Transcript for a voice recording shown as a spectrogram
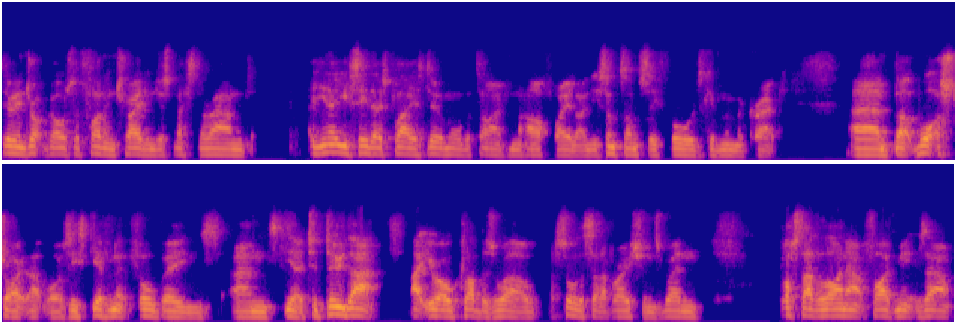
doing drop goals for fun and trading, just messing around. And you know, you see those players do them all the time from the halfway line. You sometimes see forwards giving them a crack. Um, but what a strike that was! He's given it full beans, and you know to do that at your old club as well. I saw the celebrations when Gloucester had a line out five meters out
